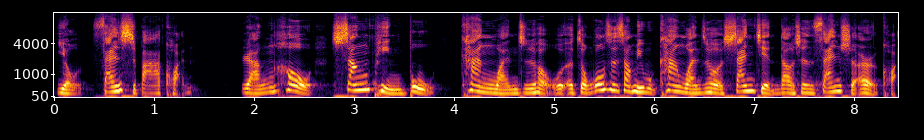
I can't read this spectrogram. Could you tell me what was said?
有三十八款，然后商品部看完之后，我总共是商品部看完之后删减到剩三十二款，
